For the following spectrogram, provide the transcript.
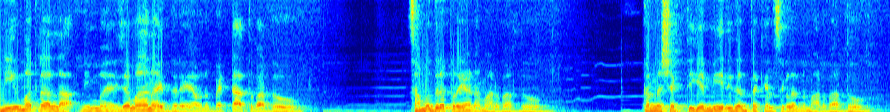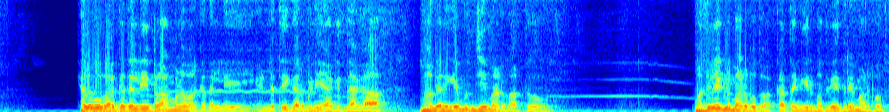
ನೀವು ಮಾತ್ರ ಅಲ್ಲ, ನಿಮ್ಮ ಯಜಮಾನ ಇದ್ದರೆ ಅವನು ಬೆಟ್ಟ ಹತ್ತಬಾರ್ದು, ಸಮುದ್ರ ಪ್ರಯಾಣ ಮಾಡಬಾರ್ದು, ತನ್ನ ಶಕ್ತಿಗೆ ಮೀರಿದಂಥ ಕೆಲಸಗಳನ್ನು ಮಾಡಬಾರ್ದು. ಕೆಲವು ವರ್ಗದಲ್ಲಿ, ಬ್ರಾಹ್ಮಣ ವರ್ಗದಲ್ಲಿ ಹೆಂಡತಿ ಗರ್ಭಿಣಿಯಾಗಿದ್ದಾಗ ಮಗನಿಗೆ ಮುಂಜಿ ಮಾಡಬಾರ್ದು. ಮದುವೆಗಳು ಮಾಡ್ಬೋದು, ಅಕ್ಕ ತಂಗೀರು ಮದುವೆ ಇದ್ದರೆ ಮಾಡ್ಬೋದು.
